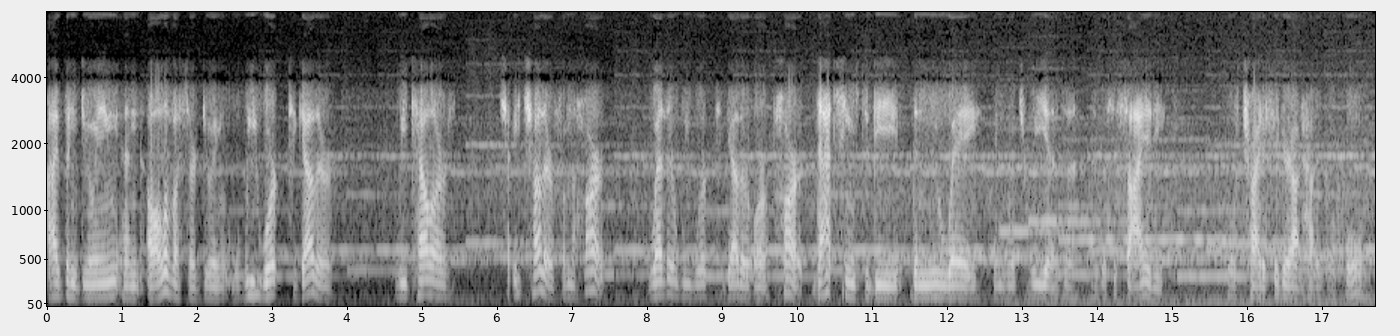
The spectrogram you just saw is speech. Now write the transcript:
I've been doing and all of us are doing. We work together. We tell our, each other from the heart whether we work together or apart. That seems to be the new way in which we as a, as a society will try to figure out how to go forward.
